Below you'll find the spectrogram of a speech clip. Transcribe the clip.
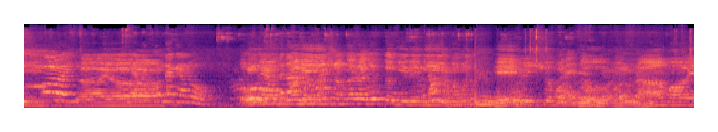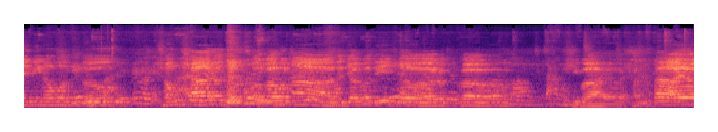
হে বিশ্ববন্ধু করুণাময় দীনবন্ধু সংসার দুঃখ গহনাদ জগদীশ রক্ষ শিবায় শান্তায়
